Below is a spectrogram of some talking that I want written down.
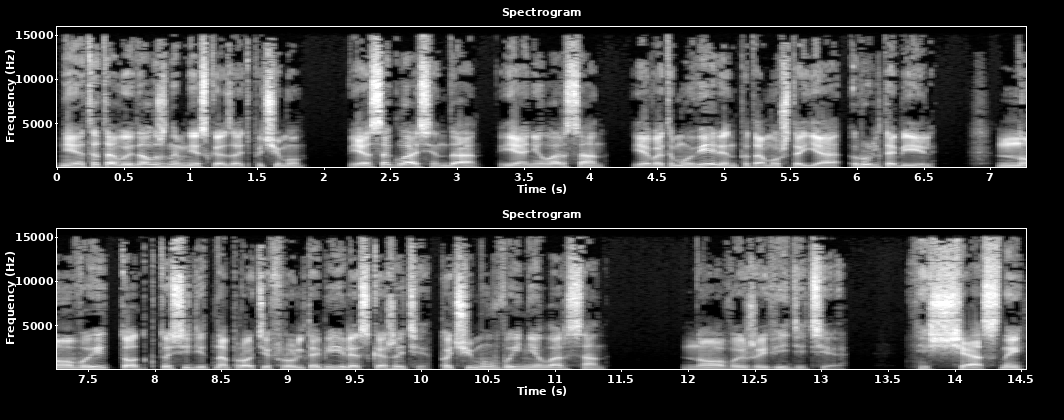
Нет, это вы должны мне сказать, почему. Я согласен, да, я не Ларсан. Я в этом уверен, потому что я Рультабиль. Но вы тот, кто сидит напротив Рультабиля. Скажите, почему вы не Ларсан? Но вы же видите. Несчастный,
